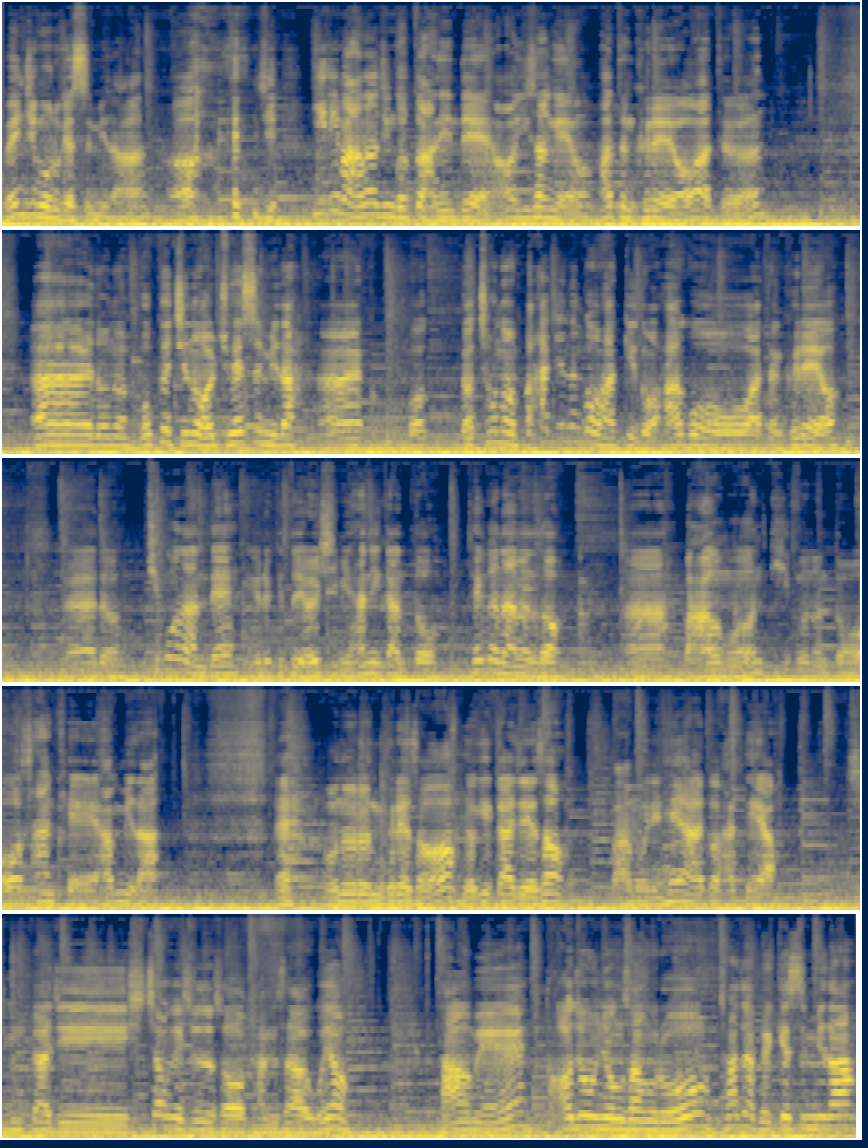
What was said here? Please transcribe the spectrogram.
왠지 모르겠습니다. 아, 왠지 일이 많아진 것도 아닌데 아, 이상해요. 하여튼 그래요. 하여튼 아, 오늘 목표치는 얼추 했습니다. 아, 뭐 몇천 원 빠지는 것 같기도 하고, 하여튼 그래요. 그래도 피곤한데 이렇게 또 열심히 하니까 또 퇴근하면서 아, 마음은 기분은 또 상쾌합니다. 네, 오늘은 그래서 여기까지 해서 마무리해야 할 것 같아요. 지금까지 시청해 주셔서 감사하고요. 다음에 더 좋은 영상으로 찾아뵙겠습니다.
